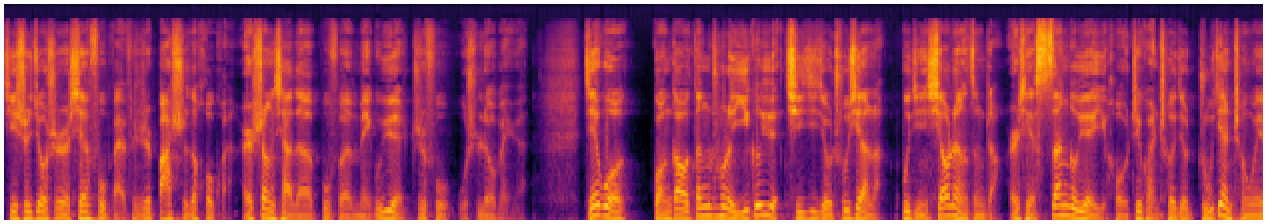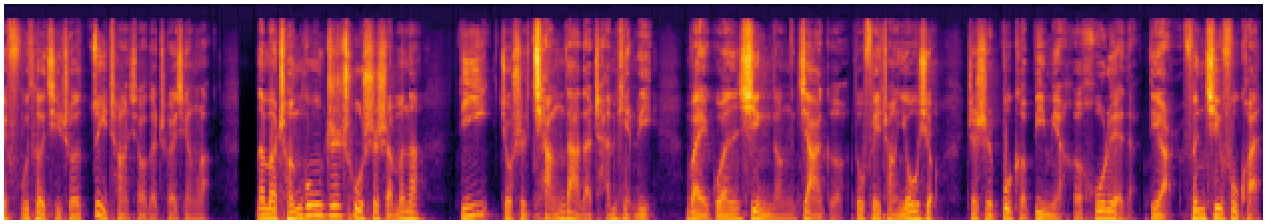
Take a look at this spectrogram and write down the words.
其实就是先付百分之八十的货款，而剩下的部分每个月支付五十六美元。结果广告登出了一个月，奇迹就出现了，不仅销量增长，而且三个月以后，这款车就逐渐成为福特汽车最畅销的车型了。那么成功之处是什么呢？第一就是强大的产品力，外观、性能、价格都非常优秀，这是不可避免和忽略的。第二，分期付款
